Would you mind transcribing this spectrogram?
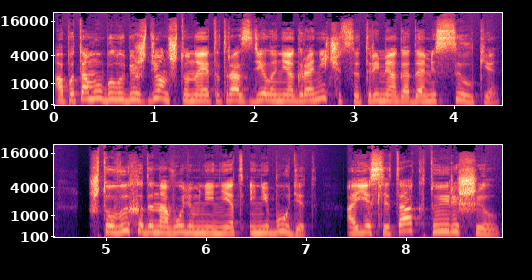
А потому был убежден, что на этот раз дело не ограничится тремя годами ссылки – что выхода на волю мне нет и не будет, а если так, то и решил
